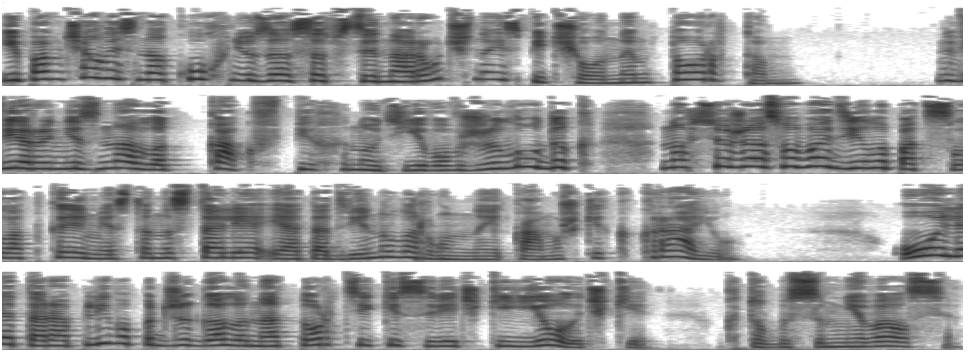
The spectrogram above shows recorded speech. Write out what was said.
и помчалась на кухню за собственноручно испеченным тортом. Вера не знала, как впихнуть его в желудок, но все же освободила под сладкое место на столе и отодвинула рунные камушки к краю. Оля торопливо поджигала на тортике свечки-елочки. Кто бы сомневался.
